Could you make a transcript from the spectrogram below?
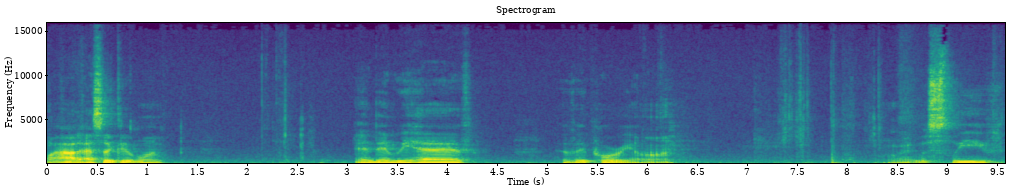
wow, that's a good one. And then we have a Vaporeon. All right, let's sleeve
